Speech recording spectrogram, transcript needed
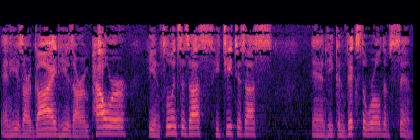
and he is our guide. He is our empowerer. He influences us. He teaches us and he convicts the world of sin.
